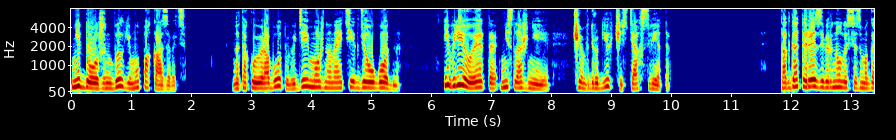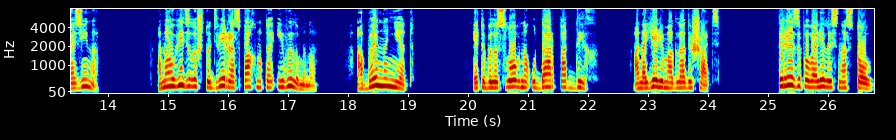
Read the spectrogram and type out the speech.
не должен был ему показывать. На такую работу людей можно найти где угодно, и в Рио это не сложнее, чем в других частях света. Когда Тереза вернулась из магазина, она увидела, что дверь распахнута и выломана, а Бена нет. Это было словно удар под дых. Она еле могла дышать. Тереза повалилась на стол,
